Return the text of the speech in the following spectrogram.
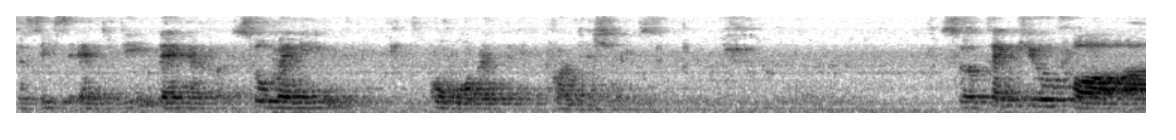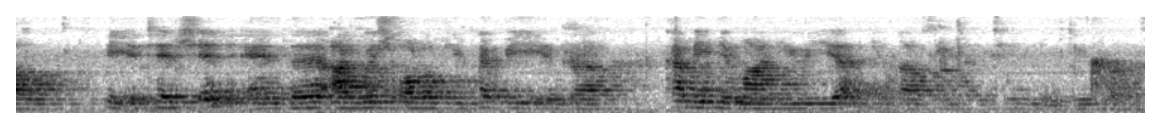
disease entity, they have so many comorbid conditions. So thank you for um, the attention and uh, I wish all of you happy in the coming Myanmar New Year 2019 in April.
